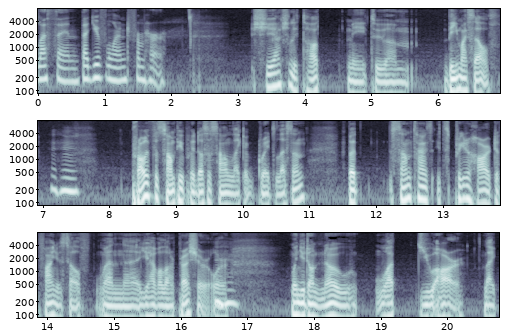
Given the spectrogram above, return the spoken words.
lesson that you've learned from her? She actually taught me to um, be myself. Mm-hmm. Probably for some people, it doesn't sound like a great lesson, but sometimes it's pretty hard to find yourself when uh, you have a lot of pressure or Mm-hmm. when you don't know what you are. Like,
